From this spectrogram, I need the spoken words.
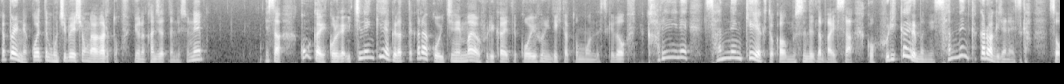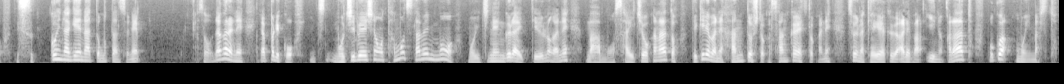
やっぱりね、こうやってモチベーションが上がるというような感じだったんですよね。でさ今回これが1年契約だったからこう1年前を振り返ってこういう風にできたと思うんですけど仮にね3年契約とかを結んでた場合さこう振り返るまでに3年かかるわけじゃないですか。そう。すっごい長えなと思ったんですよね。そう。だからねやっぱりこうモチベーションを保つためにももう1年ぐらいっていうのがねまあもう最長かなと。できればね半年とか3ヶ月とかねそういうような契約があればいいのかなと僕は思いましたと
